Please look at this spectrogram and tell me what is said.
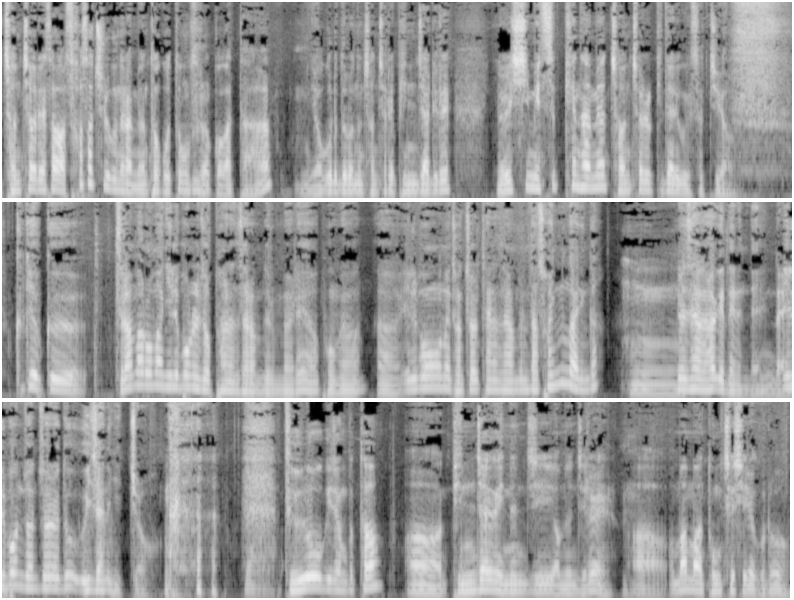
전철에서 서서 출근을 하면 더 고통스러울 것 같아 음, 역으로 들어오는 전철의 빈자리를 열심히 스캔하며 전철을 기다리고 있었지요. 그게 그 드라마로만 일본을 접하는 사람들은 말이에요. 보면 어, 일본의 전철 타는 사람들은 다 서 있는 거 아닌가? 음, 이런 생각을 하게 되는데 네. 일본 전철에도 의자는 있죠. 네. 들어오기 전부터 어, 빈자리가 있는지 없는지를 어, 어마어마한 동체 시력으로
